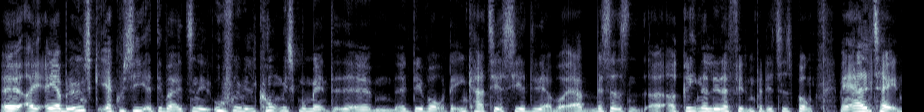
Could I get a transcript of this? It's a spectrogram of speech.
Øh, og jeg ville ønske, jeg kunne sige, at det var et, sådan et ufrivilligt komisk moment, øh, det hvor det, en karakter siger det der, hvor jeg sidder sådan og, og griner lidt af filmen på det tidspunkt. Men ærligt talt,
